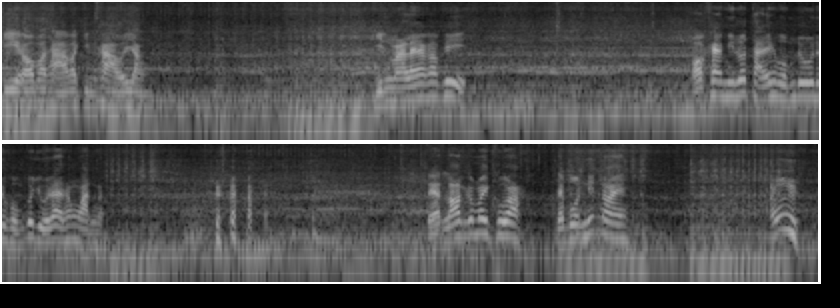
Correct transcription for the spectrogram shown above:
พี่เขามาถามว่ากินข้าวหรือยัง กินมาแล้วครับพี่ ขอแค่มีรถไถให้ผมดูเนี่ยผมก็อยู่ได้ทั้งวันนะแดดร้อนก็ไม่กลัว แต่บ่นนิดหน่อยเอออู้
